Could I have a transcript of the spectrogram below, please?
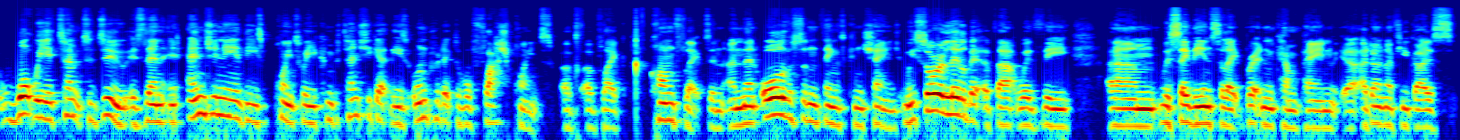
what we attempt to do is then engineer these points where you can potentially get these unpredictable flashpoints of, of like conflict and, and then all of a sudden things can change we saw a little bit of that with the um, with say the insulate britain campaign uh, i don't know if you guys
